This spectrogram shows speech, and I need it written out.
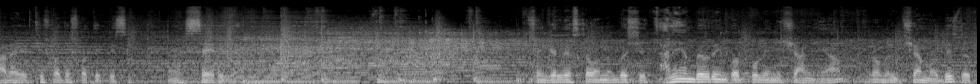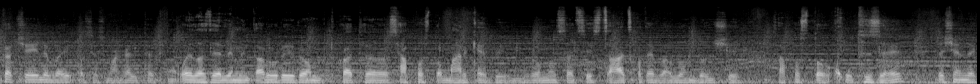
არაერთი სხვადასხვა ტიპის სერია. შენგელიას ხელოვნებაში ძალიან ბევრი იმპორტული ნიშანია, რომელიც შემოდის და თქვა შეიძლება იყოს ეს მაგალითად ყველაზე ელემენტარული რომ თქვა საფოსტო მარკები, რომელსაც ის წააწყდება ლონდონში საფოსტო ყუთზე და შემდეგ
